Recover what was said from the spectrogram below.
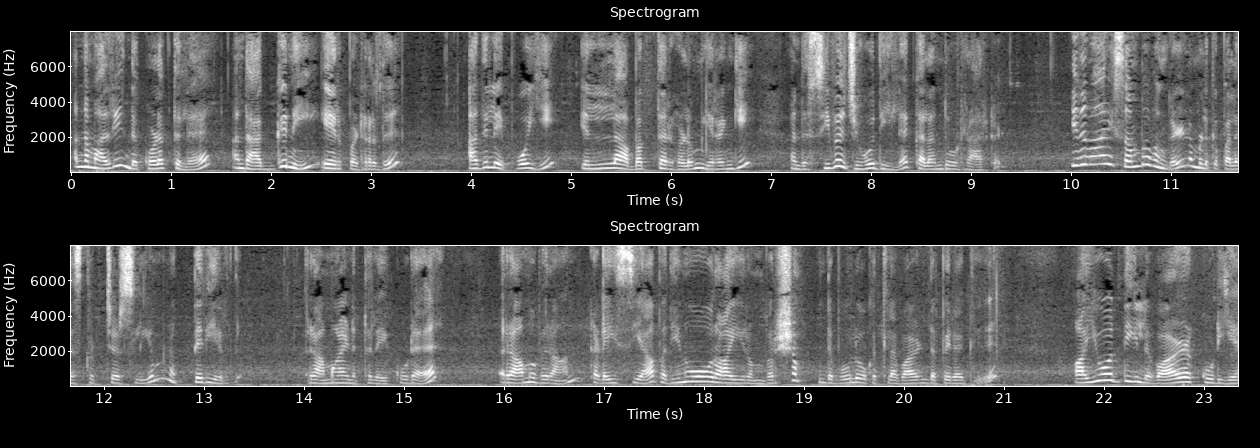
அந்த மாதிரி இந்த குளத்தில் அந்த அக்னி ஏற்படுறது. அதில் போய் எல்லா பக்தர்களும் இறங்கி அந்த சிவ ஜோதியில் கலந்து விடுறார்கள் இது மாதிரி சம்பவங்கள் நம்மளுக்கு பல ஸ்கிரிப்சர்ஸ்லேயும் தெரியுது ராமாயணத்தில் கூட ராமபிரான் கடைசியாக பதினோராயிரம் வருஷம் இந்த பூலோகத்தில் வாழ்ந்த பிறகு அயோத்தியில் வாழக்கூடிய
